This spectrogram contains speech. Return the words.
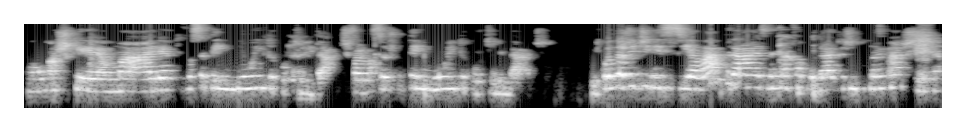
Então, acho que é uma área que você tem muita oportunidade. Farmacêutico tem muita oportunidade. E quando a gente inicia lá atrás, né, na faculdade, a gente não imagina.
